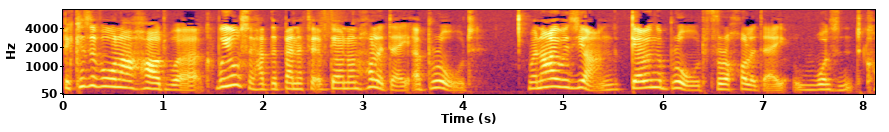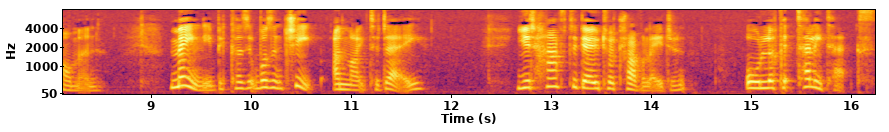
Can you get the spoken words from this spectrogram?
Because of all our hard work, we also had the benefit of going on holiday abroad. When I was young, going abroad for a holiday wasn't common, mainly because it wasn't cheap, unlike today. You'd have to go to a travel agent or look at teletext.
